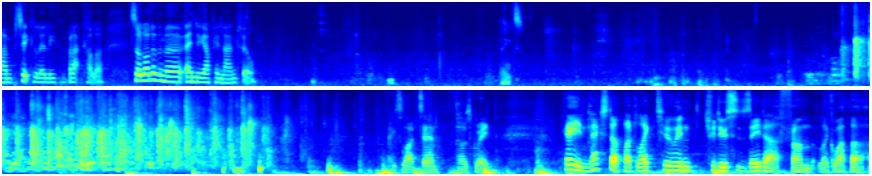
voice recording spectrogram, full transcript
um, particularly the black colour. So a lot of them are ending up in landfill. Thanks. Thank you. Thanks a lot, Sam. That was great. Hey, next up, I'd like to introduce Zaida from La Guapa.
